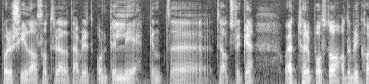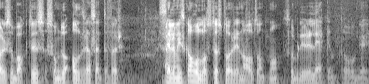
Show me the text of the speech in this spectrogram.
på regi da, så tror jeg dette her blir et ordentlig lekent uh, teaterstykke. Og jeg tør påstå at det blir Karius og Baktus som du aldri har sett det før. Selv om vi skal holde oss til storyen og alt sånt nå, så blir det lekent og gøy.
